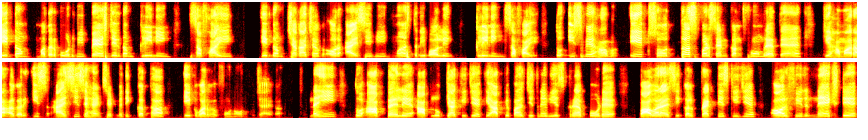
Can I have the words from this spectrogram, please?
एकदम मदरबोर्ड भी बेस्ट एकदम क्लीनिंग सफ़ाई, एकदम चकाचक और आईसी भी मस्त रिबॉलिंग क्लीनिंग सफ़ाई। तो इसमें हम 110 परसेंट कंफर्म रहते हैं कि हमारा अगर इस आईसी से हैंडसेट में दिक्कत था, एक बार में फ़ोन ऑन हो जाएगा। नहीं तो आप पहले आप लोग क्या कीजिए कि आपके पास जितने भी स्क्रैप कोड है पावर ऐसी कल प्रैक्टिस कीजिए और फिर नेक्स्ट डे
